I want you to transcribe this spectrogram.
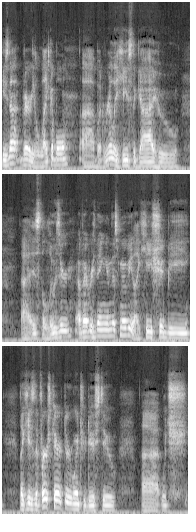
he's not very likable, uh, but really he's the guy who uh, is the loser of everything in this movie. Like he should be like he's the first character we're introduced to, uh, which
